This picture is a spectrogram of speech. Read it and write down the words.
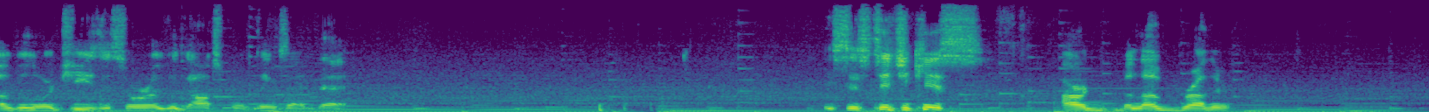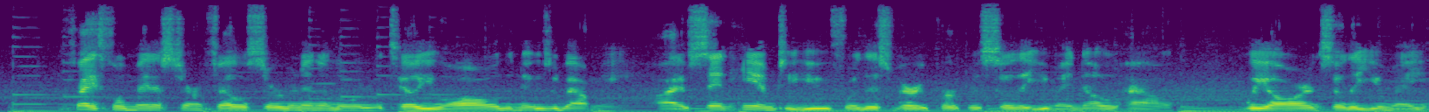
of the Lord Jesus or of the gospel and things like that. He says, Tychicus, our beloved brother, faithful minister and fellow servant in the Lord, will tell you all the news about me I have sent him to you for this very purpose, so that you may know how we are, and so that you may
